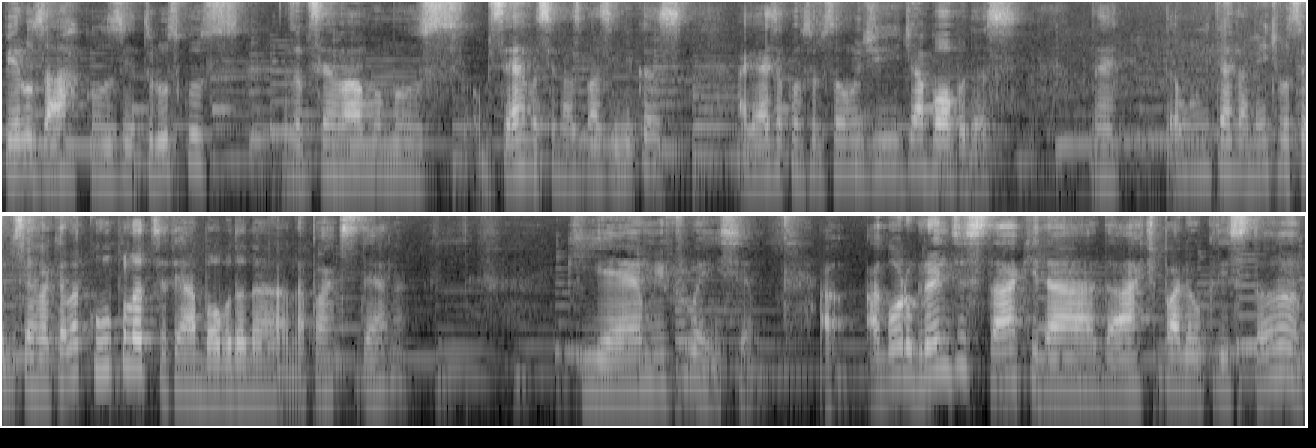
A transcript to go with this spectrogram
pelos arcos etruscos nós observávamos, observa-se nas basílicas, aliás, a construção de, de abóbadas, né? Então, internamente você observa aquela cúpula, você tem a abóbada na, na parte externa, que é uma influência. Agora, o grande destaque da, da arte paleocristã,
